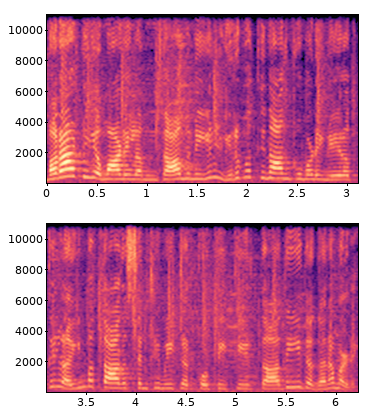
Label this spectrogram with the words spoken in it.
மராட்டிய மாநிலம் தாமினியில் இருபத்தி நான்கு மணி நேரத்தில் ஐம்பத்தாறு சென்டிமீட்டர் கொட்டி தீர்த்த அதீத கனமழை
